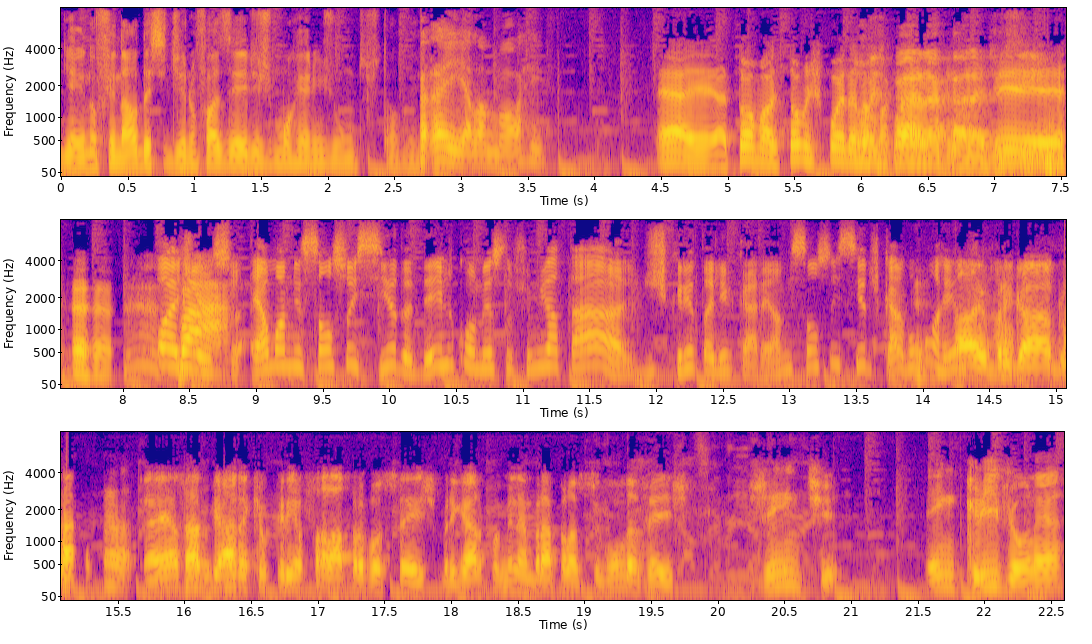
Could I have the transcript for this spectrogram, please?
E aí no final decidiram fazer eles morrerem juntos, talvez. Peraí, ela morre. É, é, toma, toma spoiler Toma na sua spoiler cara. na cara, de É. Pô, Pá! Edilson, é uma missão suicida. Desde o começo do filme já tá descrito ali, cara. É uma missão suicida. Os caras vão morrer. final. obrigado. Tá, É essa a piada que eu queria falar pra vocês. Obrigado por me lembrar pela segunda vez. Gente, é incrível, né?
